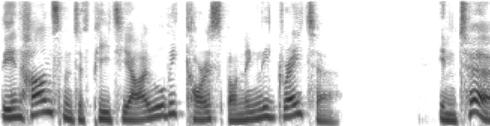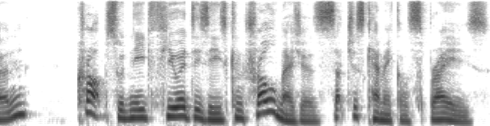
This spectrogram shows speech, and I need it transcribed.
the enhancement of PTI will be correspondingly greater. In turn, crops would need fewer disease control measures such as chemical sprays.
